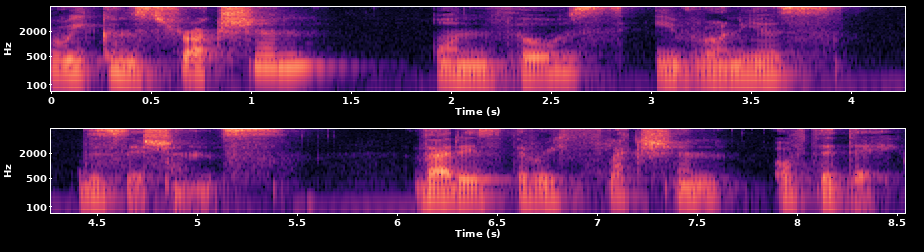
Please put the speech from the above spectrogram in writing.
reconstruction on those erroneous decisions. That is the reflection of the day.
